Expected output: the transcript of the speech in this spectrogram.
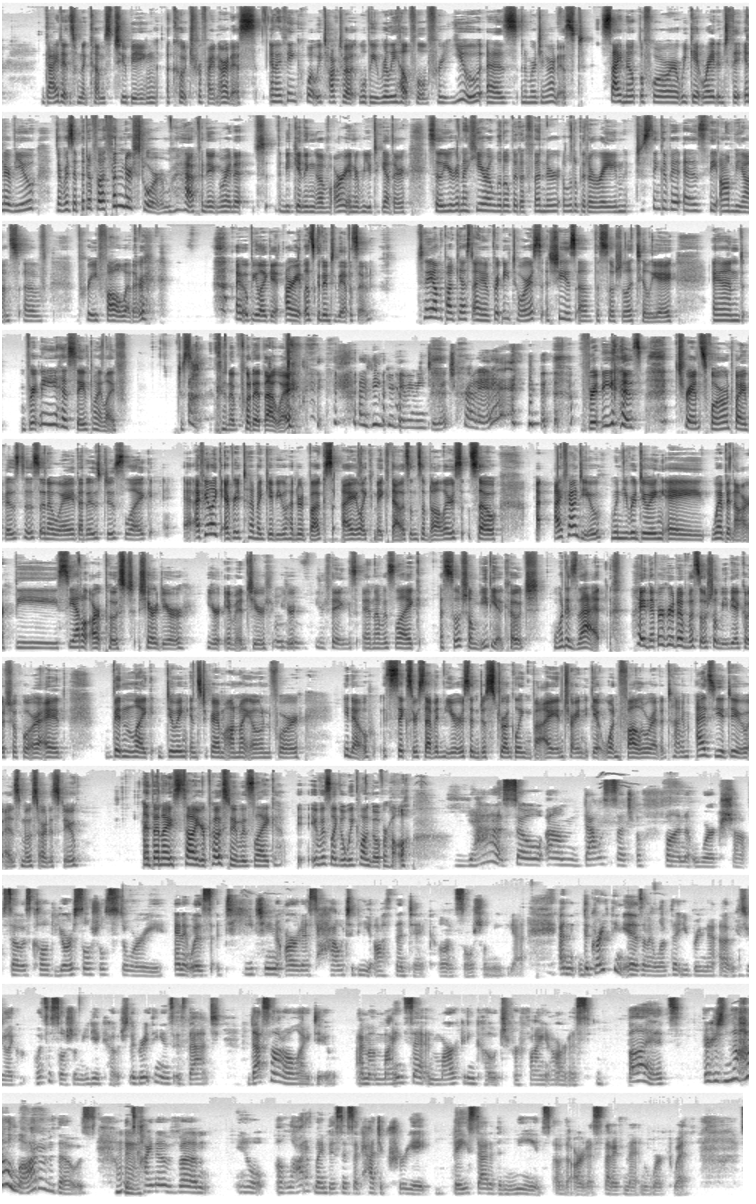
guidance when it comes to being a coach for fine artists. And I think what we talked about will be really helpful for you as an emerging artist. Side note before we get right into the interview, there was a bit of a thunderstorm happening right at the beginning of our interview together. So you're going to hear a little bit of thunder, a little bit of rain. Just think of it as the ambiance of pre fall weather. I hope you like it. All right, let's get into the episode. Today on the podcast, I have Brittany Torres. She is of the Social Atelier. And Brittany has saved my life. Just gonna put it that way. I think you're giving me too much credit. Brittany has transformed my business in a way that is just like I feel like every time I give you a hundred bucks, I like make thousands of dollars. So I found you when you were doing a webinar. The Seattle Art Post shared your your image, your mm-hmm. your your things, and I was like, a social media coach. What is that? I had never heard of a social media coach before. I had been like doing Instagram on my own for you know, six or seven years and just struggling by and trying to get one follower at a time, as you do, as most artists do. And then I saw your post and it was like, it was like a week long overhaul. Yeah, so um, that was such a fun workshop. So it was called Your Social Story, and it was teaching artists how to be authentic on social media. And the great thing is, and I love that you bring that up because you're like, what's a social media coach? The great thing is, is that that's not all I do. I'm a mindset and marketing coach for fine artists, but there's not a lot of those. Mm-mm. It's kind of, um, you know, a lot of my business I've had to create based out of the needs of the artists that I've met and worked with.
